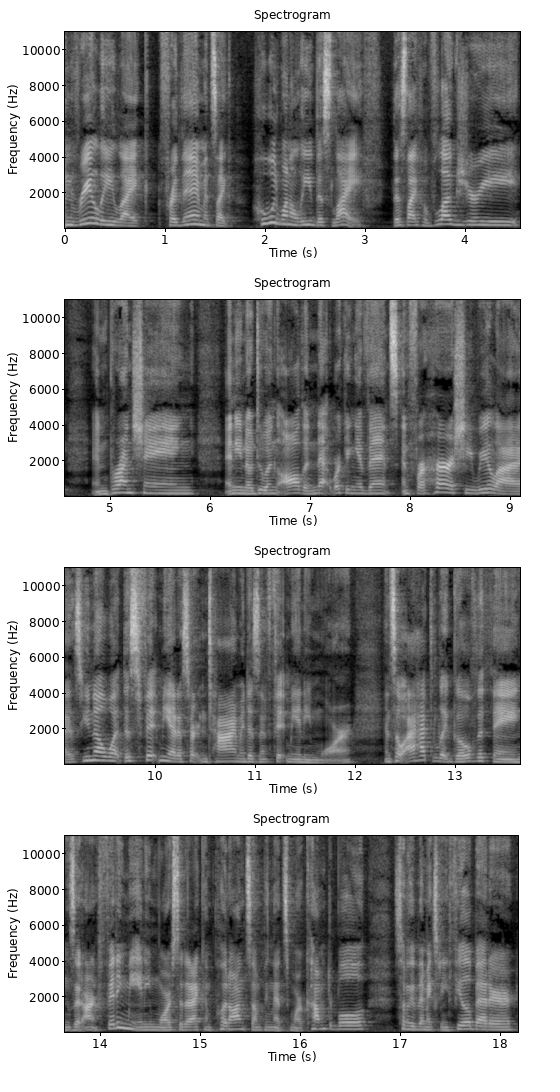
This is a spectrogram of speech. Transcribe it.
And really, like, for them, it's like, who would want to leave this life? This life of luxury and brunching and, you know, doing all the networking events. And for her, she realized, you know what, this fit me at a certain time. It doesn't fit me anymore. And so I have to let go of the things that aren't fitting me anymore so that I can put on something that's more comfortable, something that makes me feel better,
